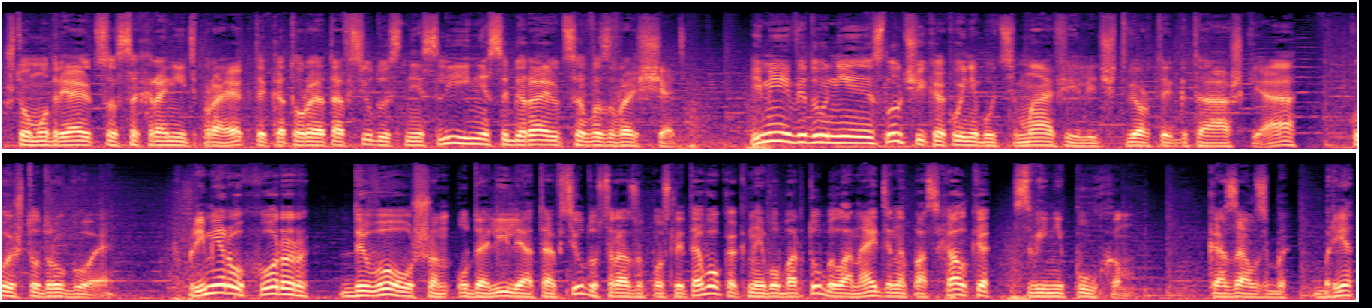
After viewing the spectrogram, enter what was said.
что умудряются сохранить проекты, которые отовсюду снесли и не собираются возвращать. Имея в виду не случай какой-нибудь мафии или четвертой gta а кое-что другое. К примеру, хоррор Devotion удалили отовсюду сразу после того, как на его борту была найдена пасхалка с Винни-Пухом. Казалось бы, бред.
